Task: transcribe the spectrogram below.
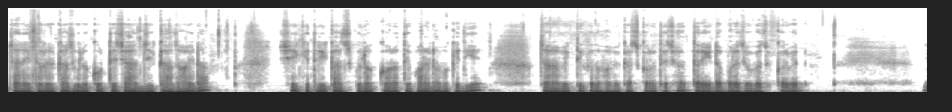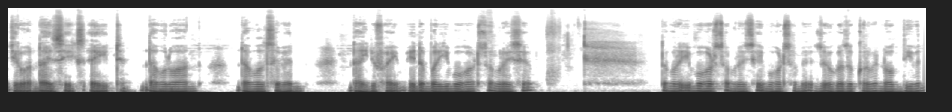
যারা এই ধরনের কাজগুলো করতে চান যে কাজ হয় না, সেক্ষেত্রে কাজগুলো করাতে পারেন আমাকে দিয়ে। যারা ব্যক্তিগতভাবে কাজ করাতে চান, তারা এই নম্বরে যোগাযোগ করবেন। Zero one nine six eight double one double seven nine five. এই নাম্বার ইমো, হোয়াটসঅ্যাপ রয়েছে। তারপরে ইমো হোয়াটসঅ্যাপ রয়েছে। ইমো হোয়াটসঅ্যাপে যোগাযোগ করবেন নক দিবেন।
